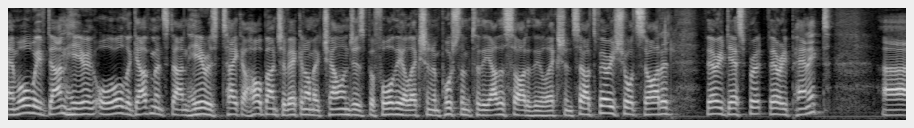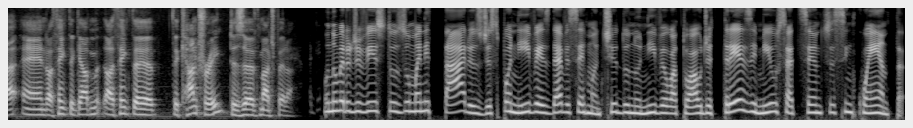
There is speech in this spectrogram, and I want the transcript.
And all we've done here, all the government's done here, is take a whole bunch of economic challenges before the election and push them to the other side of the election. So it's very short sighted, very desperate, very panicked. Uh, and I think the government, I think the, the country deserved much better. O número de vistos humanitários disponíveis deve ser mantido no nível atual de 13.750.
